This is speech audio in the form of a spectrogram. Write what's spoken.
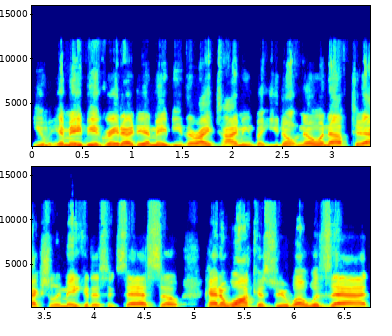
you it may be a great idea may be the right timing but you don't know enough to actually make it a success so kind of walk us through what was that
